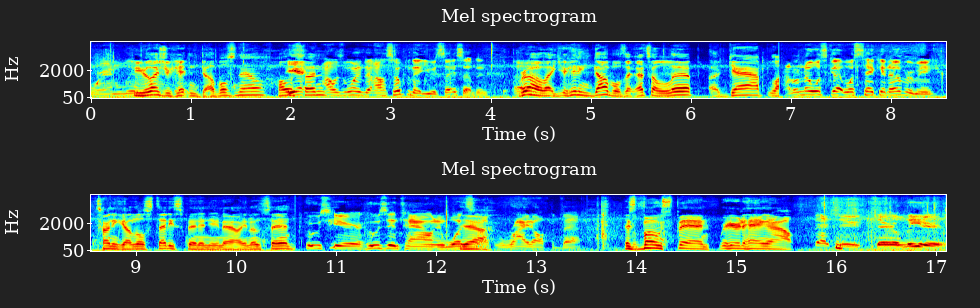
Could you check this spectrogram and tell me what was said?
Or, or You realize you're hitting doubles now, all of a sudden? I was wanting to, I was hoping that you would say something. Uh, Bro, like you're hitting doubles. Like, That's a lip, a gap. Like, I don't know what's got what's taking over me. Tony, you got a little steady spin in you now, you know what I'm saying? Who's here? Who's in town? And what's Yeah. up right off the bat? It's bow spin. We're here to hang out. That dude, they're a leader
